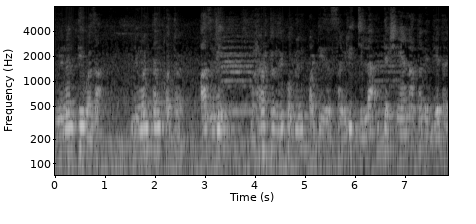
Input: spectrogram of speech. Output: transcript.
विनंती वजा निमंत्रण पत्र. आज मी महाराष्ट्र रिपब्लिकन पार्टीचं सांगली जिल्हा अध्यक्ष या नाताने देत आहे.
